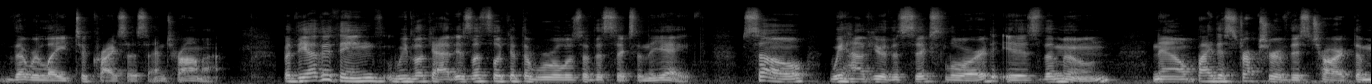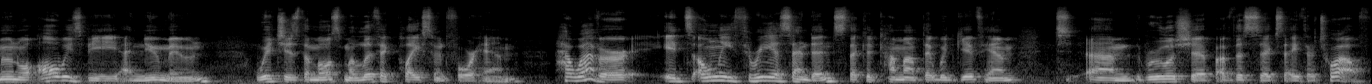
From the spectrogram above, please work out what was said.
that relate to crisis and trauma. But the other thing we look at is let's look at the rulers of the sixth and the eighth. So we have here the sixth lord is the moon. Now, by the structure of this chart, the moon will always be a new moon, which is the most malefic placement for him. However, it's only three ascendants that could come up that would give him um, the rulership of the sixth, eighth, or twelfth.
